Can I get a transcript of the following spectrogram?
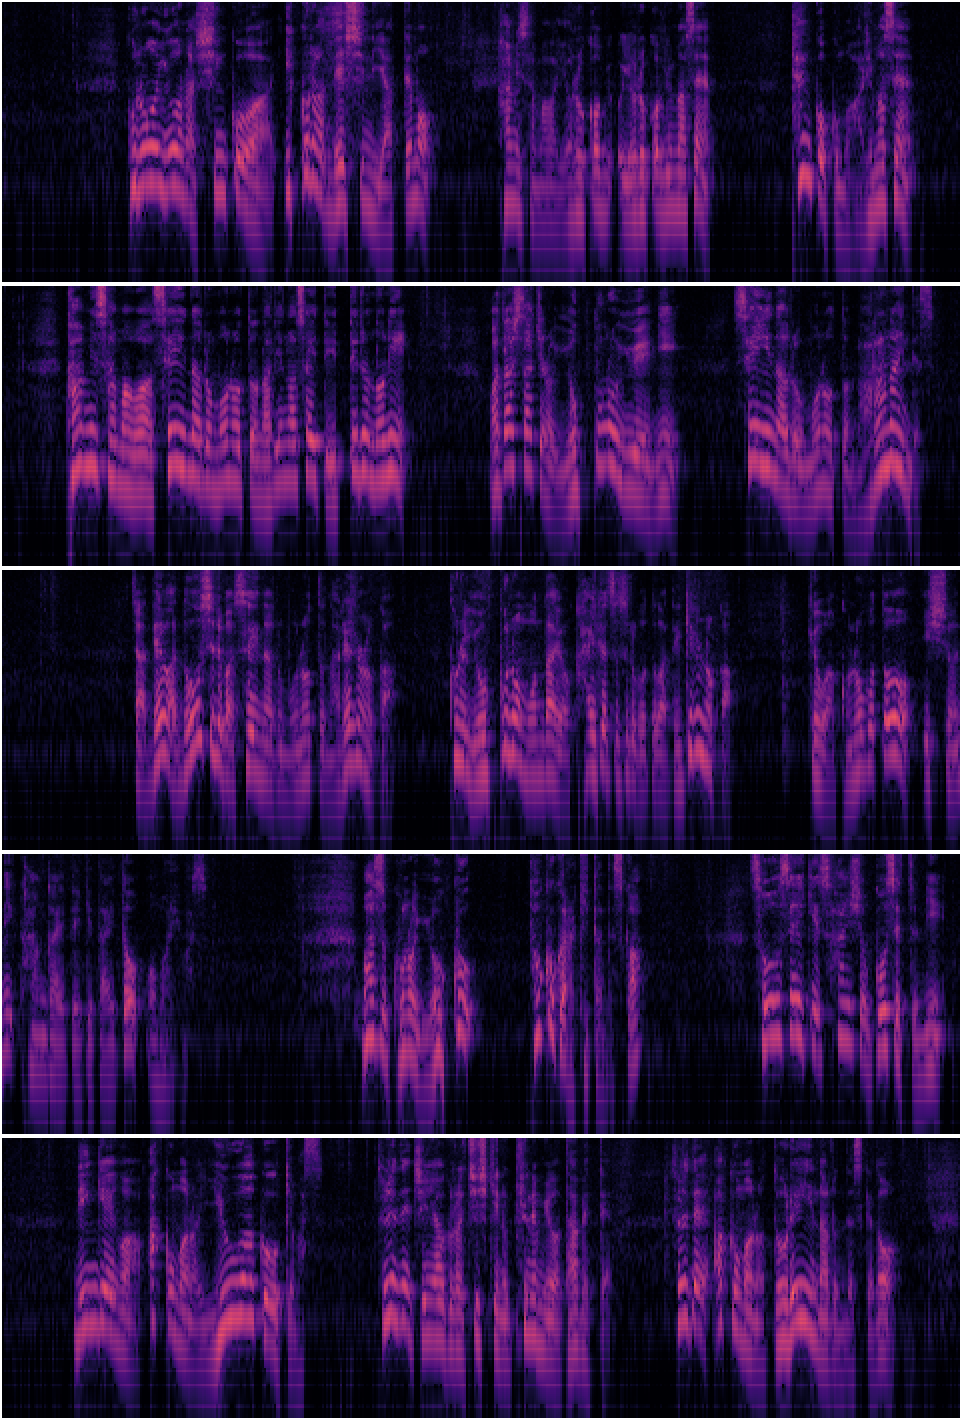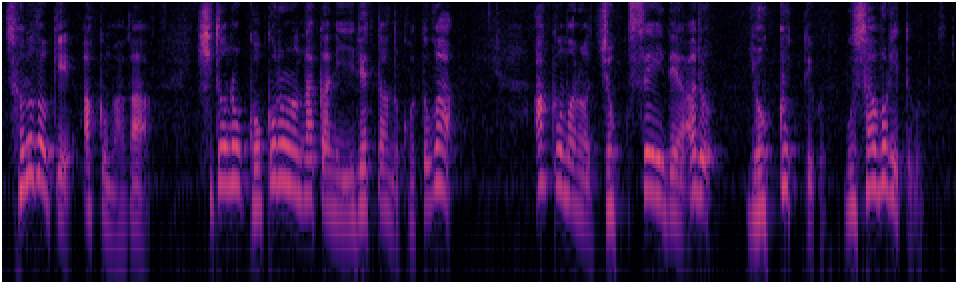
このような信仰はいくら熱心にやっても神様は喜び喜びません。天国もありません。神様は聖なるものとなりなさいと言っているのに私たちの欲のゆえに聖なるものとならないんです。じゃあではどうすれば聖なるものとなれるのか。この欲の問題を解決することができるのか。今日はこのことを一緒に考えていきたいと思います。まずこの欲どこから切ったんですか？創世紀3章5節に人間は悪魔の誘惑を受けます。それで人悪の知識の木の実を食べてそれで悪魔の奴隷になるんですけどその時悪魔が人の心の中に入れたことが悪魔の属性である欲っていうこと。むさぼりっていうことです。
